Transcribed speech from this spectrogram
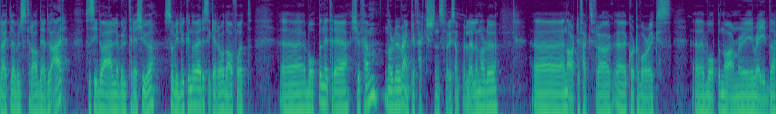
light levels fra det du er. Så si du er level 320, så vil du kunne risikere å da få et våpen i 325 når du ranker factions, f.eks. Eller når du En artifact fra Court of Oryx, våpen og armor i raidet,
